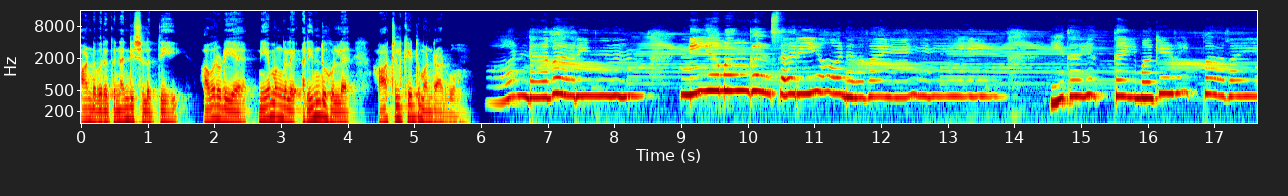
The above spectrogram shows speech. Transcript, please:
ஆண்டவருக்கு நன்றி செலுத்தி அவருடைய நியமங்களை அறிந்து கொள்ள ஆற்றல் கேட்டு மன்றாடுவோம். ஆண்டவரின் நியமங்கள் சரியானவை. இதயத்தை மகிழ்விப்பவை.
